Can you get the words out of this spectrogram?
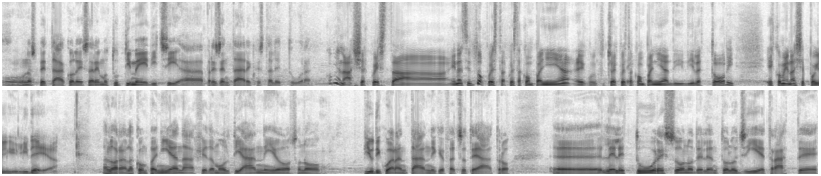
uno spettacolo e saremo tutti medici a presentare questa lettura. Come nasce questa, innanzitutto questa, questa compagnia, cioè questa compagnia di, di lettori e come nasce poi l'idea? Allora la compagnia nasce da molti anni, io sono più di 40 anni che faccio teatro. Eh, le letture sono delle antologie tratte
